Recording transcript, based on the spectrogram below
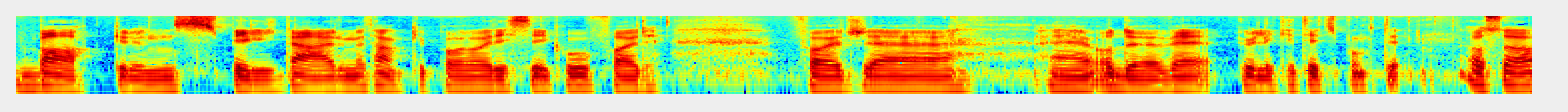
bakgrunnsbildet er med tanke på risiko for, for Eh, og dø ved ulike tidspunkter. Og så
